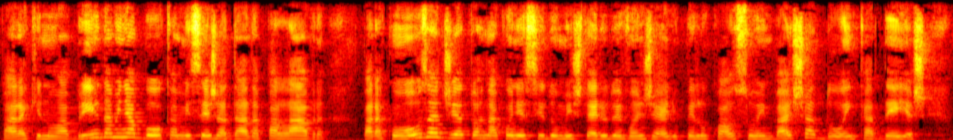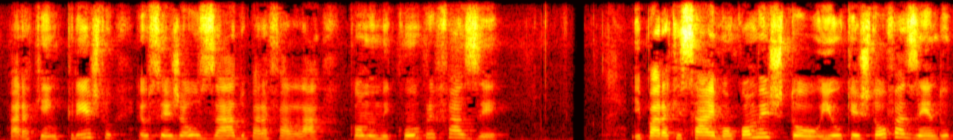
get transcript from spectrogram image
para que no abrir da minha boca me seja dada a palavra, para com ousadia tornar conhecido o mistério do Evangelho, pelo qual sou embaixador em cadeias, para que em Cristo eu seja ousado para falar como me cumpre fazer. E para que saibam como estou e o que estou fazendo,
